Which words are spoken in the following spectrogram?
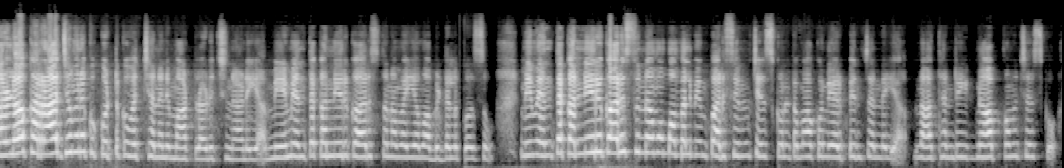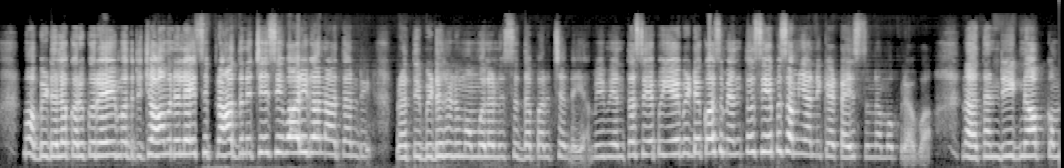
పరలోక రాజ్యమునకు కొట్టుకు వచ్చానని మాట్లాడుచున్నాడయ్యా మేము ఎంత కన్నీరు కారుస్తున్నామయ్యా మా బిడ్డల కోసం. మేము ఎంత కన్నీరు కారుస్తున్నామో మమ్మల్ని మేము పరిశీలన చేసుకున్నట్టు మాకు నేర్పించండి అయ్యా. నా తండ్రి జ్ఞాపకం చేసుకో. మా బిడ్డల కొరకు రే మొదటి జామున లేచి ప్రార్థన చేసి వారిగా నా తండ్రి ప్రతి బిడ్డలను మమ్మలను సిద్ధపరచండి అయ్యా. మేము ఎంతసేపు ఏ బిడ్డ కోసం ఎంతసేపు సమయాన్ని కేటాయిస్తున్నామో ప్రభా. నా తండ్రి జ్ఞాపకం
